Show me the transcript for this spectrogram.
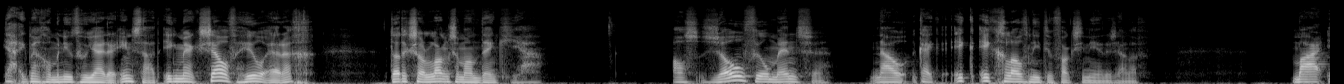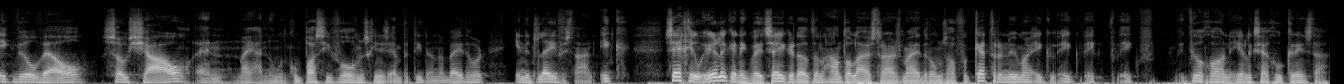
Ja, ik ben gewoon benieuwd hoe jij erin staat. Ik merk zelf heel erg dat ik zo langzamerhand denk... Ja, als zoveel mensen... Nou, kijk, ik, ik geloof niet in vaccineren zelf. Maar ik wil wel sociaal en, nou ja, noem het compassievol... misschien is empathie dan een beter woord... in het leven staan. Ik zeg heel eerlijk, en ik weet zeker dat een aantal luisteraars... mij erom zal verketteren nu... maar ik, ik, ik, ik, ik wil gewoon eerlijk zeggen hoe ik erin sta.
